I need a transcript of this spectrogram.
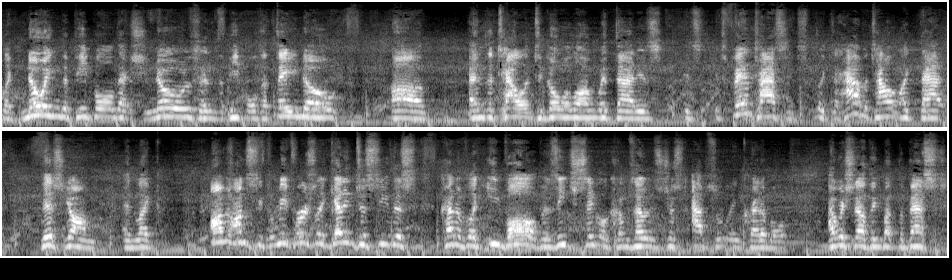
like knowing the people that she knows and the people that they know uh, and the talent to go along with that is is it's fantastic. Like to have a talent like that this young and like honestly for me personally getting to see this kind of like evolve as each single comes out is just absolutely incredible. I wish nothing but the best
